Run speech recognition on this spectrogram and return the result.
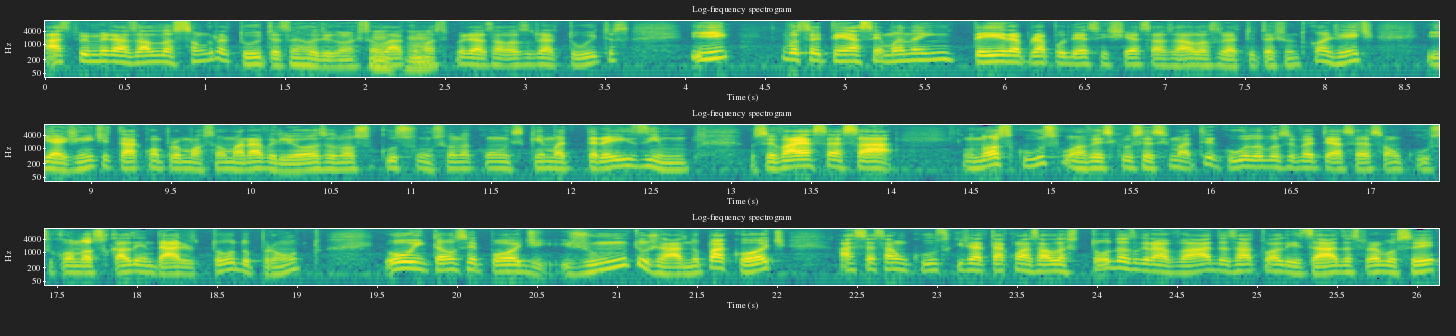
as primeiras aulas são gratuitas, né, Rodrigão? Estão lá como as primeiras aulas gratuitas. E você tem a semana inteira para poder assistir essas aulas gratuitas junto com a gente. E a gente está com uma promoção maravilhosa. O nosso curso funciona com um esquema 3 em 1. Você vai acessar o nosso curso, uma vez que você se matricula, você vai ter acesso a um curso com o nosso calendário todo pronto. Ou então você pode, junto já no pacote, acessar um curso que já está com as aulas todas gravadas, atualizadas para você,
